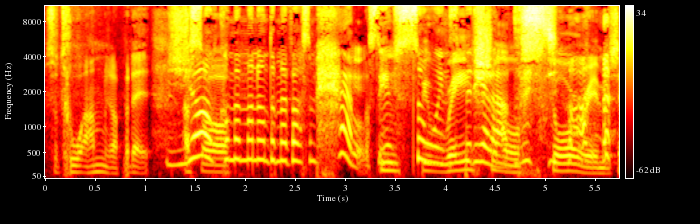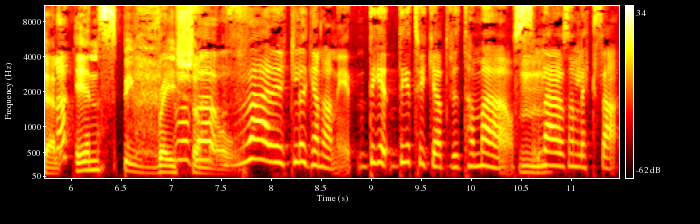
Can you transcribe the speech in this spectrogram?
Så tror andra på dig. Ja, Alltså, kommer man undan med vad som helst? Jag är så Inspirational inspirerad. story Michelle. Alltså, Inspirational. verkligen hörni, det, det tycker jag att vi tar med oss, Mm. lär oss en läxa.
